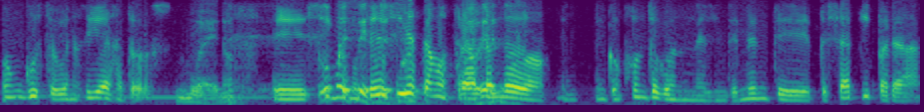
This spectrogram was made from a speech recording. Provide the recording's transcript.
Un gusto, buenos días a todos. Bueno. Eh, sí, como usted decía, estamos trabajando en conjunto con el intendente Pesati para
